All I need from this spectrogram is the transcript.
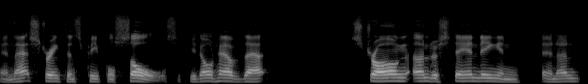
And that strengthens people's souls. If you don't have that strong understanding and, and,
